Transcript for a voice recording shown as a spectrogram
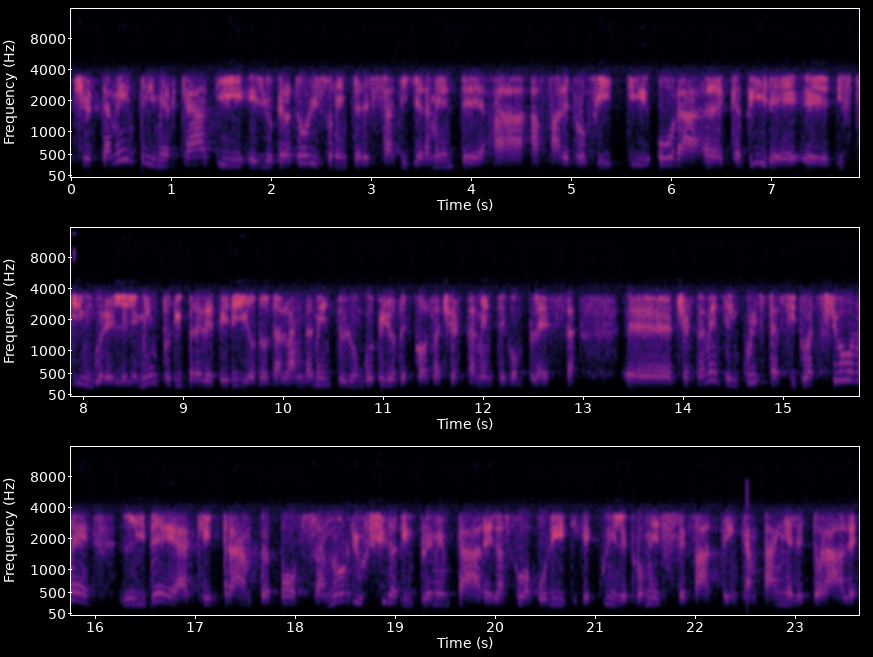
Certamente i mercati e gli operatori sono interessati chiaramente a, a fare profitti. Ora eh, capire e eh, distinguere l'elemento di breve periodo dall'andamento di lungo periodo è cosa certamente complessa. Eh, certamente in questa situazione l'idea che Trump possa non riuscire ad implementare la sua politica e quindi le promesse fatte in campagna elettorale,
